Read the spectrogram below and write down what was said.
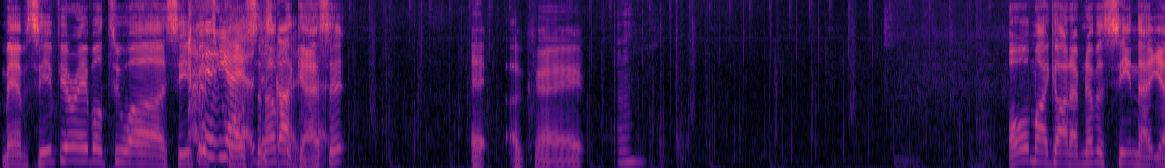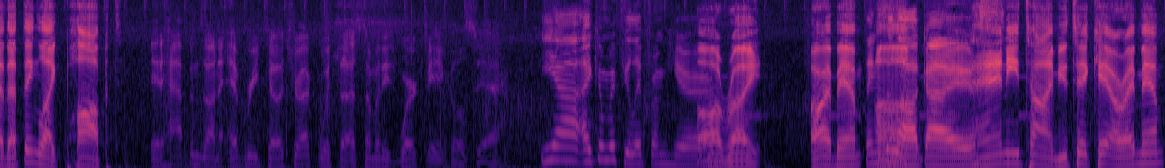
Ma'am, see if you're able to uh see if it's Yeah, yeah, close just enough to it, gas got it. Eh, okay. Oh my god, I've never seen that. Yeah, that thing like popped. It happens on every tow truck with uh, some of these work vehicles. Yeah. Yeah, I can refuel it from here. All right. All right, ma'am. Thanks Uh, a lot, guys. Anytime. You take care, all right, ma'am?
